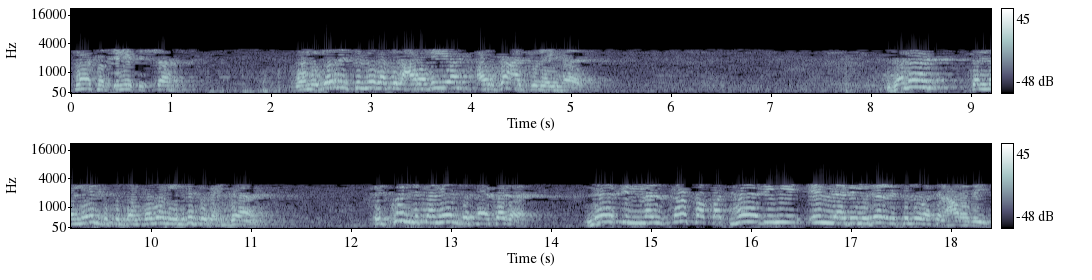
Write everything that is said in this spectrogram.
12 جنيه في الشهر. ومدرس اللغة العربية أربعة جنيهات. زمان كان لما يلبس البنطلون يلبسه بحزام الكل كان يلبس هكذا. لكن ما التصقت هذه إلا بمدرس اللغة العربية.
